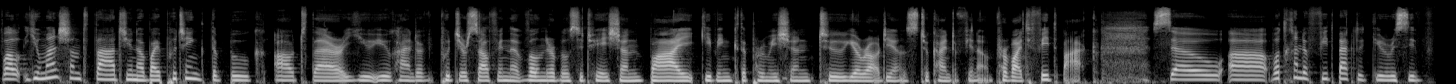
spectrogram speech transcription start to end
Well, you mentioned that, you know, by putting the book out there, you, you kind of put yourself in a vulnerable situation by giving the permission to your audience to kind of, you know, provide feedback. So, uh, what kind of feedback did you receive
